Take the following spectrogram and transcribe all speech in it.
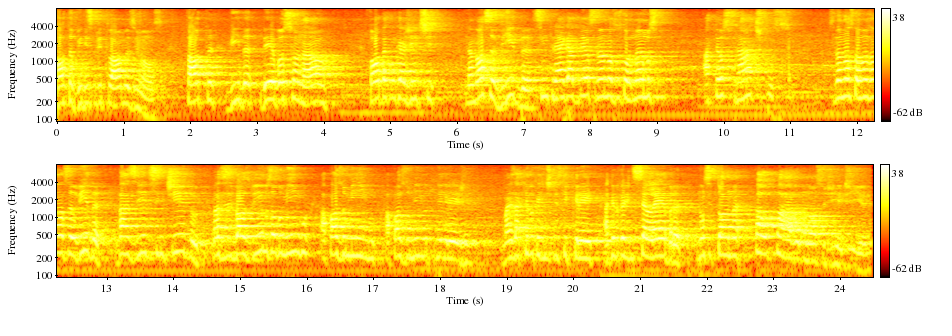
Falta vida espiritual, meus irmãos. Falta vida devocional. Falta com que a gente na nossa vida se entregue a Deus, senão nós nos tornamos ateus práticos. Senão nós tornamos a nossa vida vazia de sentido. Nós, nós vimos ao domingo, após domingo, após domingo aqui na igreja. Mas aquilo que a gente diz que crê, aquilo que a gente celebra, não se torna palpável no nosso dia a dia.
